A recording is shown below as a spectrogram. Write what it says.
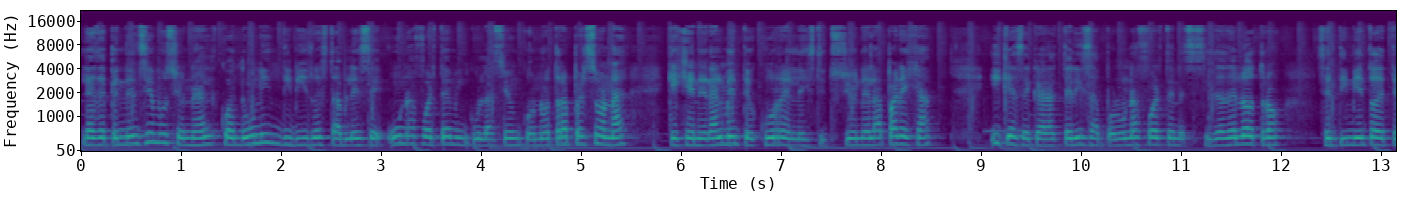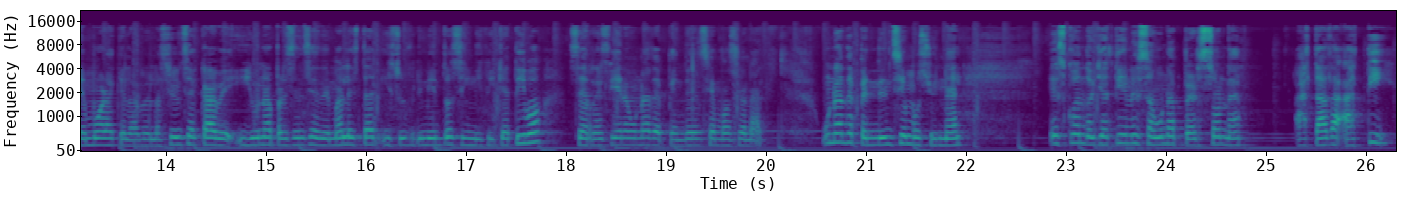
La dependencia emocional, cuando un individuo establece una fuerte vinculación con otra persona, que generalmente ocurre en la institución de la pareja y que se caracteriza por una fuerte necesidad del otro, sentimiento de temor a que la relación se acabe y una presencia de malestar y sufrimiento significativo, se refiere a una dependencia emocional. Una dependencia emocional es cuando ya tienes a una persona atada a ti,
